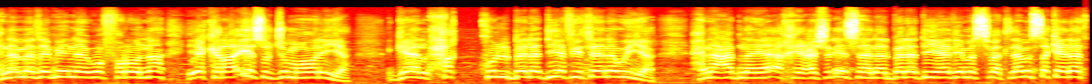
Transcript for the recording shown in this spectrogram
إحنا ماذا بينا يوفروا لنا ياك رئيس الجمهورية قال حق كل بلدية في ثانوية. إحنا عندنا يا أخي 20 سنة البلدية هذه مسفت لا من سكنات.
